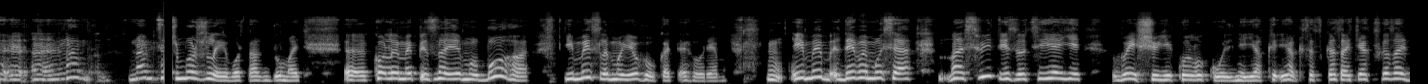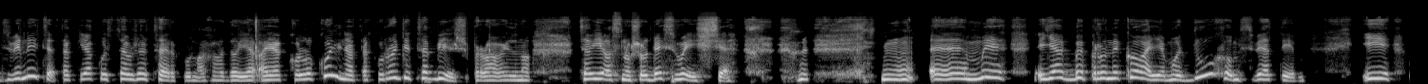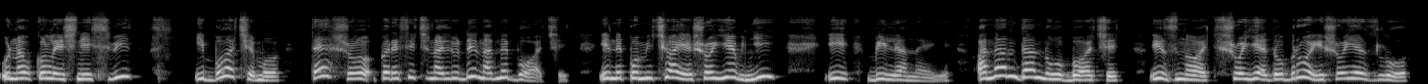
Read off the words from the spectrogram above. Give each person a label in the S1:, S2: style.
S1: е, е, нам, нам це ж можливо так думати, Е, коли ми пізнаємо Бога і мислимо Його категоріями. І ми дивимося на світ із оцієї вищої колокольні, як, як це сказати, як сказати, дзвіниця, так якось це вже церкву нагадує, а як колокольня, так вроді це більш правильно. Це ясно, що десь вище. Ми якби проникаємо Духом Святим і у навколишній світ, і бачимо те, що пересічна людина не бачить і не помічає, що є в ній і біля неї. А нам дано бачить і знати, що є добро і що є зло.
